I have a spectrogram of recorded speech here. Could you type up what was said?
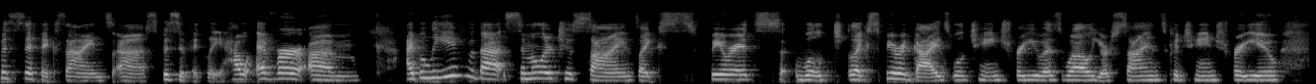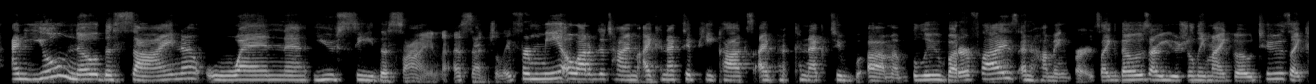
specific signs uh, specifically. However, um, I believe that similar to signs, like spirits will like spirit guides will change for you as well. Your signs could change for you, and you'll know the sign when you see the sign. Essentially, for me, a lot of the time, I connect to peacocks. I p- connect to um, blue butterflies and hummingbirds. Like those are usually my go tos. Like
